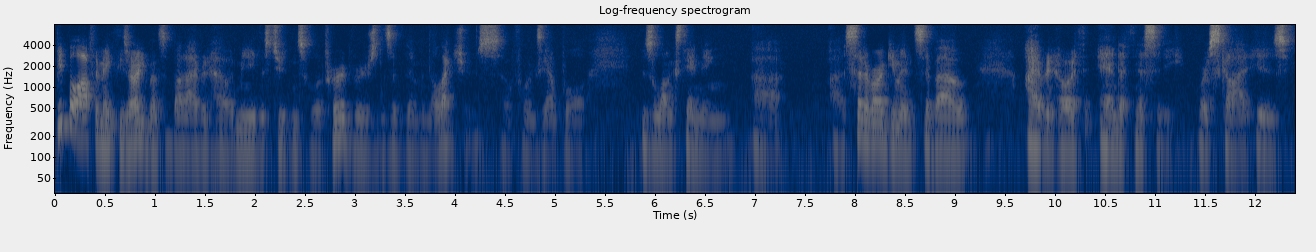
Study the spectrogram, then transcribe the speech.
People often make these arguments about Ivanhoe, and many of the students will have heard versions of them in the lectures. So, for example, there's a longstanding uh, uh, set of arguments about Ivanhoe and ethnicity, where Scott is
